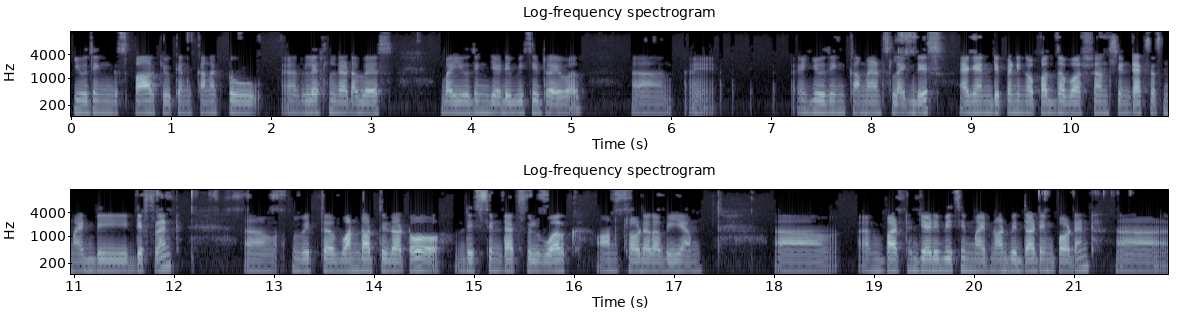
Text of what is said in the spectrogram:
using Spark, you can connect to relational database by using JDBC driver. Uh, using commands like this. Again depending upon the version syntaxes might be different. Uh, with uh, 1.3.0 this syntax will work on Cloudera VM uh, um, but JDBC might not be that important. Uh,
